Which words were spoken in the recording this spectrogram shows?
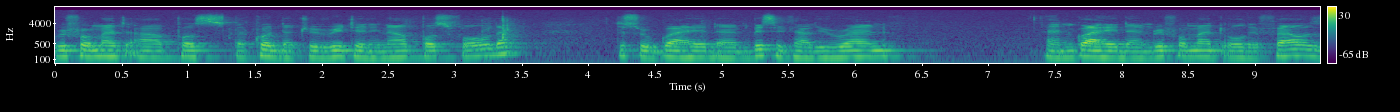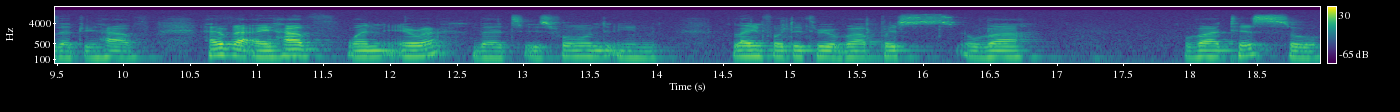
reformat our post the code that we've written in our post folder. This will go ahead and basically run and go ahead and reformat all the files that we have. However I have one error that is found in line 43 of our press our of our test. So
